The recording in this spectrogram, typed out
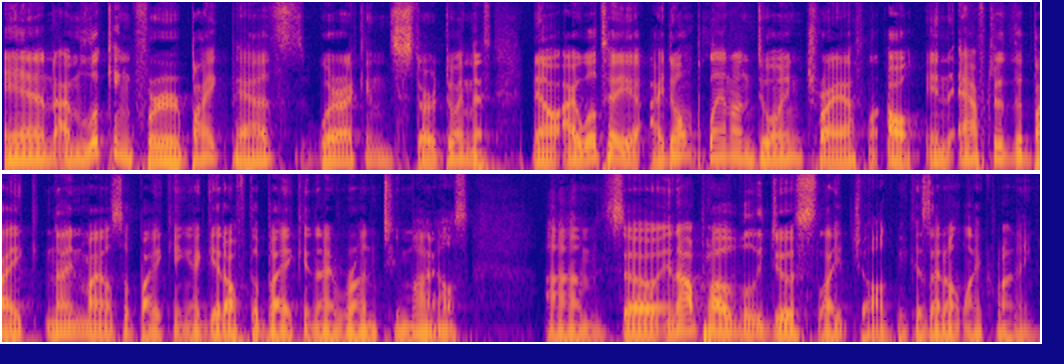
And I'm looking for bike paths where I can start doing this. Now, I will tell you, I don't plan on doing triathlon. Oh, and after the bike, nine miles of biking, I get off the bike and I run two miles. Um, so, and I'll probably do a slight jog because I don't like running.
